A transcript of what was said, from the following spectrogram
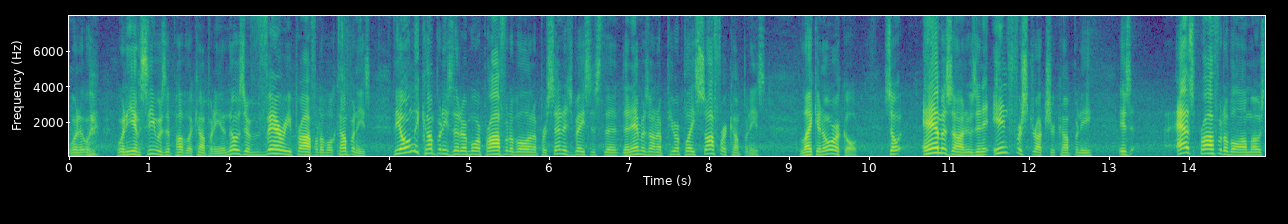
when, it, when EMC was a public company, and those are very profitable companies. The only companies that are more profitable on a percentage basis than, than Amazon are pure play software companies, like an Oracle. So Amazon, who's an infrastructure company, is as profitable almost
